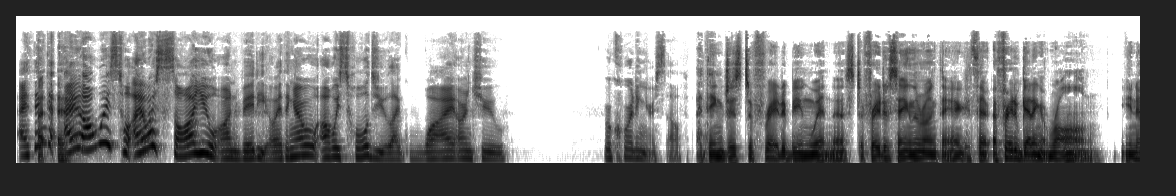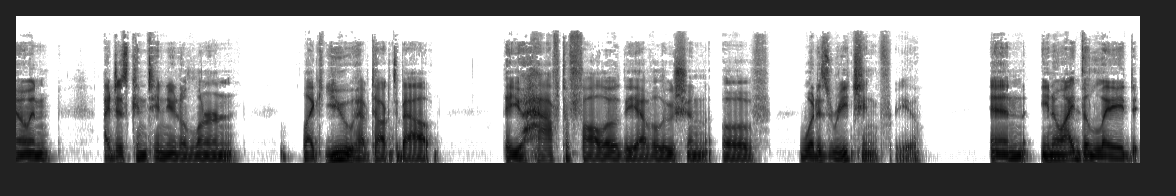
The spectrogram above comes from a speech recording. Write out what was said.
I think I- I, always told I always saw you on video. I think I always told you like why aren't you recording yourself? I think just afraid of being witnessed, afraid of saying the wrong thing, afraid of getting it wrong, you know? And I just continue to learn, like you have talked about, that you have to follow the evolution of what is reaching for you. And, you know, I delayed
